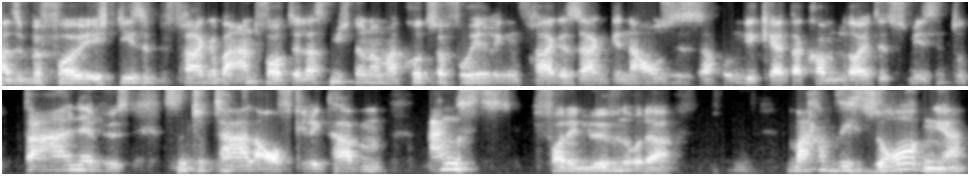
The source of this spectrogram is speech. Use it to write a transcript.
also bevor ich diese Frage beantworte, lass mich nur noch mal kurz zur vorherigen Frage sagen. Genauso ist es auch umgekehrt. Da kommen Leute zu mir, sind total nervös, sind total aufgeregt, haben Angst vor den Löwen oder machen sich Sorgen, ja,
